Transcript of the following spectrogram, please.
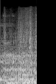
Ah!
